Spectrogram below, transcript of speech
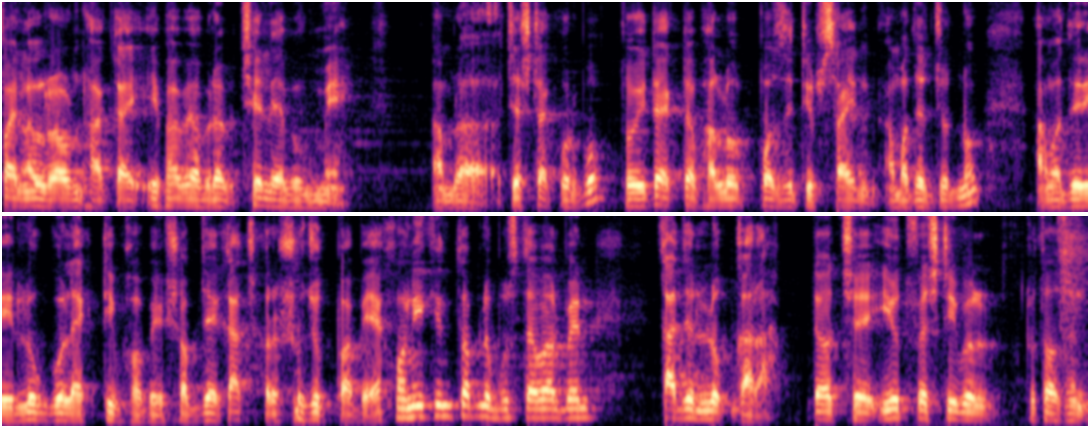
ফাইনাল রাউন্ড ঢাকায় এভাবে আমরা ছেলে এবং মেয়ে আমরা চেষ্টা করব। তো এটা একটা ভালো পজিটিভ সাইন আমাদের জন্য। আমাদের এই লোকগুলো অ্যাক্টিভ হবে, সব জায়গায় কাজ করার সুযোগ পাবে। এখনই কিন্তু আপনি বুঝতে পারবেন কাজের লোক কারা। এটা হচ্ছে youth festival two thousand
